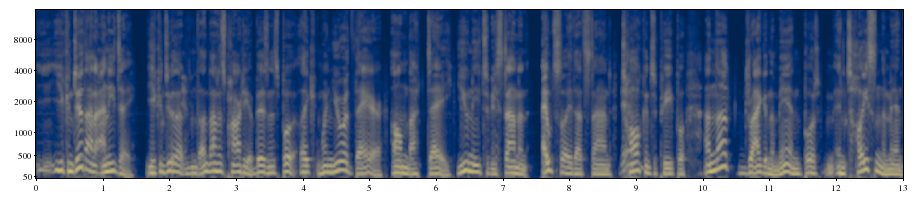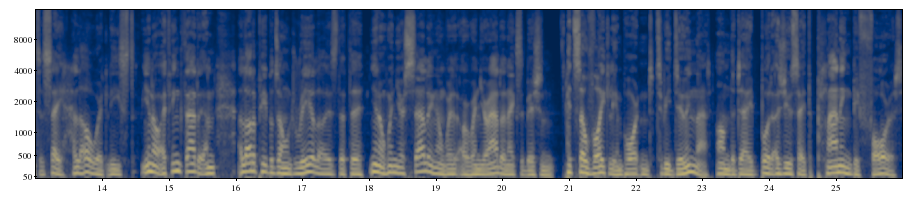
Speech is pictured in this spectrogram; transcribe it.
you can do that any day. You can do that. Yeah. That is part of your business. But like when you're there on that day, you need to be standing outside that stand, yeah. talking to people and not dragging them in, but enticing them in to say hello at least. You know, I think that, and a lot of people don't realize that the, you know, when you're selling and when, or when you're at an exhibition, it's so vitally important to be doing that on the day. But as you say, the planning before it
